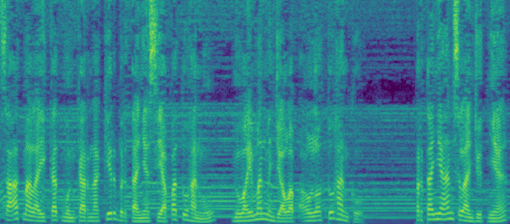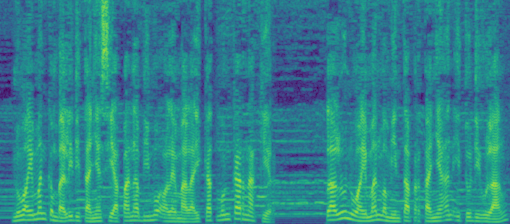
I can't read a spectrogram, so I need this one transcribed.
Saat malaikat Munkar Nakir bertanya siapa Tuhanmu, Nuaiman menjawab Allah Tuhanku. Pertanyaan selanjutnya, Nuaiman kembali ditanya siapa nabimu oleh malaikat Munkar Nakir. Lalu Nuaiman meminta pertanyaan itu diulang,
